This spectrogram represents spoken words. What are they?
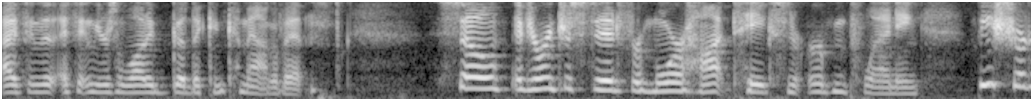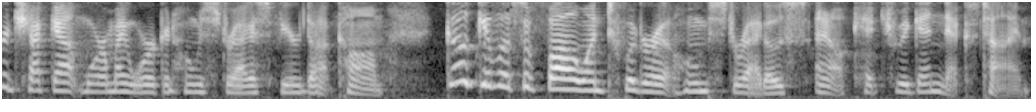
i think that i think there's a lot of good that can come out of it. So if you're interested for more hot takes in urban planning be sure to check out more of my work at homestratosphere.com go give us a follow on twitter at homestratos and i'll catch you again next time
